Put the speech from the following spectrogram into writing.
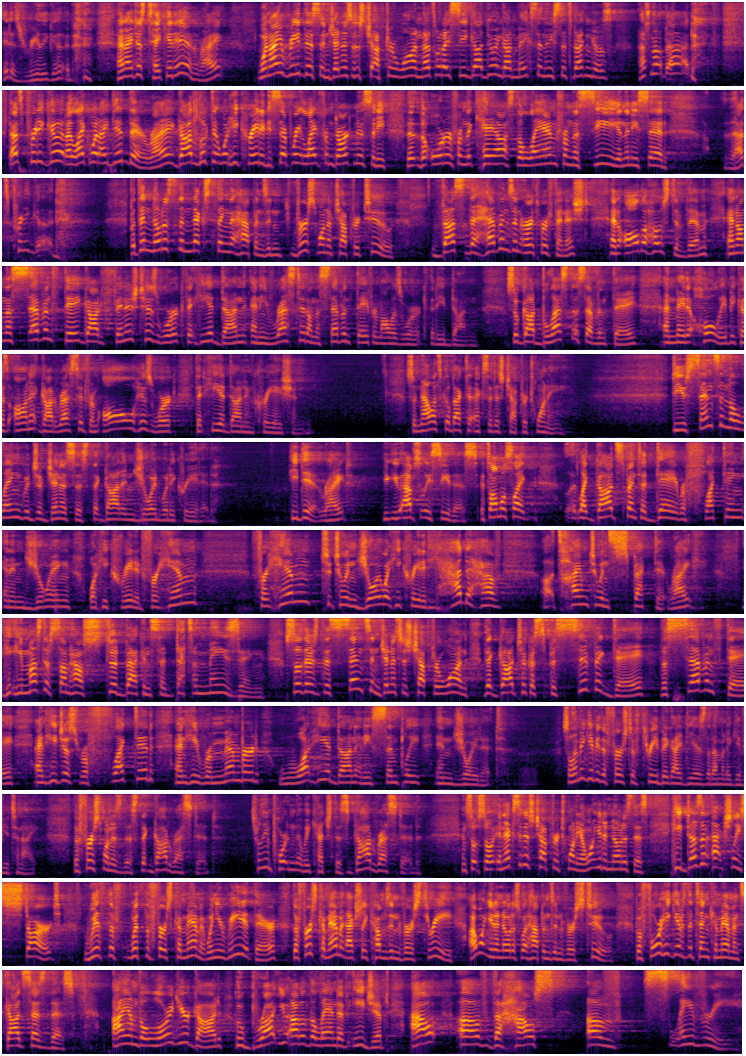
it is really good. and I just take it in, right? When I read this in Genesis chapter 1, that's what I see God doing. God makes it and he sits back and goes, that's not bad. that's pretty good. I like what I did there, right? God looked at what he created. He separated light from darkness and he, the, the order from the chaos, the land from the sea. And then he said, that's pretty good. But then notice the next thing that happens in verse 1 of chapter 2. Thus the heavens and earth were finished, and all the host of them. And on the seventh day, God finished his work that he had done, and he rested on the seventh day from all his work that he'd done. So God blessed the seventh day and made it holy, because on it God rested from all his work that he had done in creation. So now let's go back to Exodus chapter 20. Do you sense in the language of Genesis that God enjoyed what he created? He did, right? You, you absolutely see this. It's almost like, like God spent a day reflecting and enjoying what he created. For him, for him to, to enjoy what he created, he had to have uh, time to inspect it, right? He, must have somehow stood back and said, That's amazing. So there's this sense in Genesis chapter 1 that God took a specific day, the seventh day, and he just reflected and he remembered what he had done and he simply enjoyed it. So let me give you the first of three big ideas that I'm going to give you tonight. The first one is this that God rested. It's really important that we catch this. God rested. And so, so in Exodus chapter 20, I want you to notice this. He doesn't actually start with the, with the first commandment. When you read it there, the first commandment actually comes in verse 3. I want you to notice what happens in verse 2. Before he gives the Ten Commandments, God says this I am the Lord your God who brought you out of the land of Egypt, out of the house of slavery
